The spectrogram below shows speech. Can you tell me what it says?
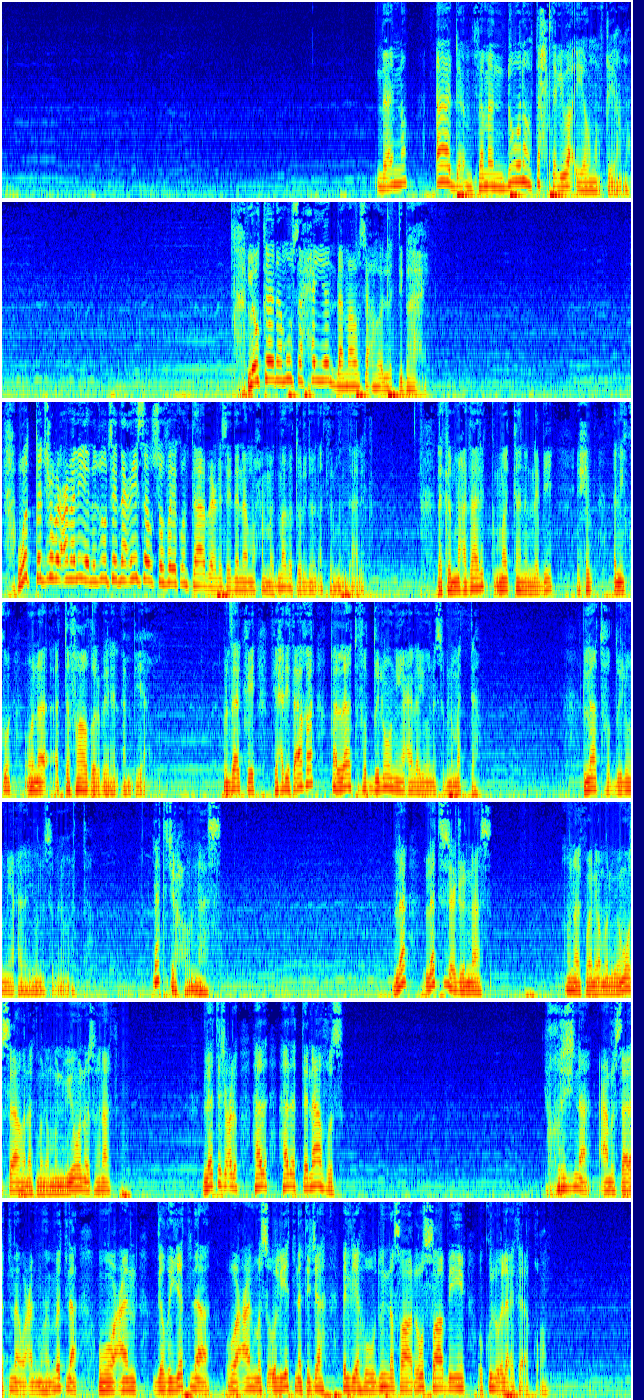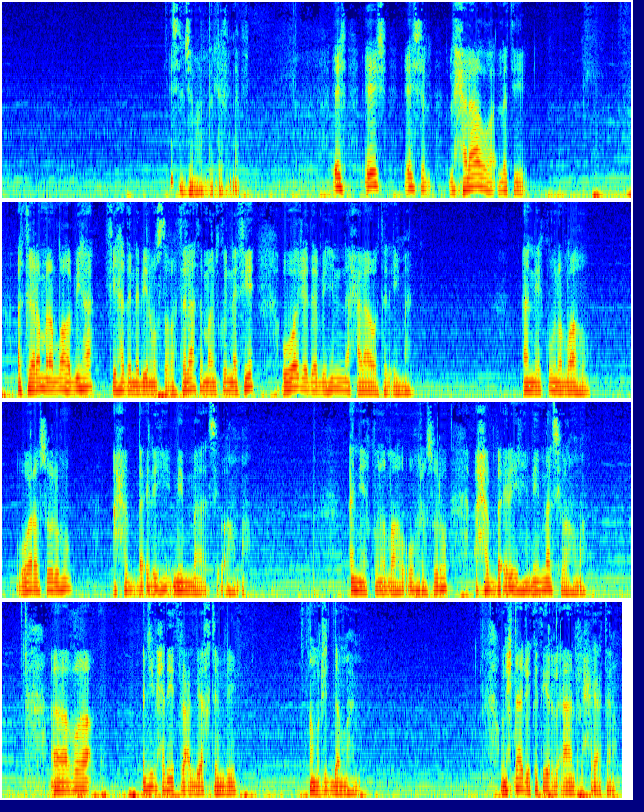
لأنه آدم فمن دونه تحت لواء يوم القيامة. لو كان موسى حيا لما وسعه إلا اتباعي والتجربة العملية نزول سيدنا عيسى وسوف يكون تابع لسيدنا محمد. ماذا تريدون أكثر من ذلك؟ لكن مع ذلك ما كان النبي يحب أن يكون هنا التفاضل بين الأنبياء. ولذلك في في حديث آخر قال لا تفضلوني على يونس بن متى. لا تفضلوني على يونس بن متى؟ لا تجرحوا الناس. لا لا تزعجوا الناس. هناك من يؤمن بموسى هناك من يؤمن بيونس هناك. لا تجعلوا هذا هذا التنافس يخرجنا عن رسالتنا وعن مهمتنا وعن قضيتنا وعن مسؤوليتنا تجاه اليهود والنصارى والصابئين وكل أولئك الأقوام. إيش الجمال ده اللي في النبي؟ إيش إيش إيش الحلاوة التي أكرمنا الله بها في هذا النبي المصطفى، ثلاثة من كنا فيه وجد بهن حلاوة الإيمان. أن يكون الله ورسوله أحب إليه مما سواهما. أن يكون الله ورسوله أحب إليه مما سواهما. أبغى أجيب حديث لعلي أختم به أمر جدا مهم. ونحتاجه كثير الآن في حياتنا.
